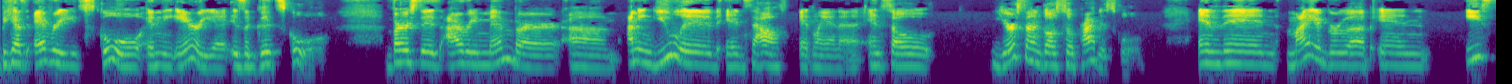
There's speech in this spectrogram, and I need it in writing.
because every school in the area is a good school. Versus, I remember, um, I mean, you live in South Atlanta, and so your son goes to a private school. And then Maya grew up in East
